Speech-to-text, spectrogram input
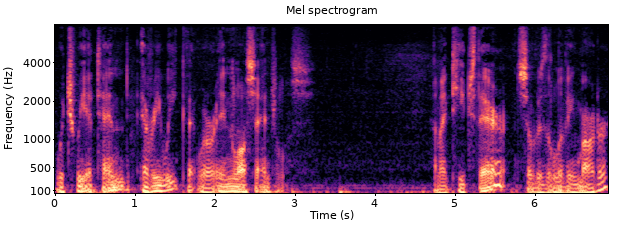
which we attend every week that we're in Los Angeles. And I teach there, so does the living martyr.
